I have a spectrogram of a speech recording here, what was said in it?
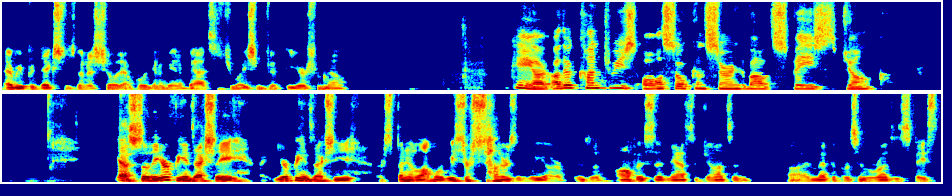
every prediction is going to show that we're going to be in a bad situation 50 years from now. Okay, are other countries also concerned about space junk? Yeah, so the Europeans actually Europeans actually are spending a lot more research dollars than we are. There's an office at NASA Johnson. Uh, I met the person who runs the space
